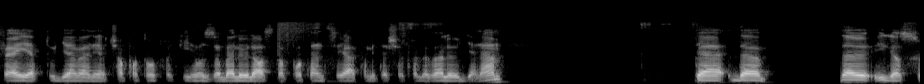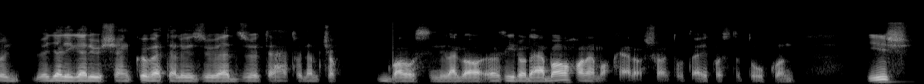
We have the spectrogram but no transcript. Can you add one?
feljebb tudja emelni a csapatot, vagy kihozza belőle azt a potenciált, amit esetleg az elődje nem. De, de, de igaz, hogy egy elég erősen követelőző edző, tehát hogy nem csak valószínűleg az irodában, hanem akár a sajtótájékoztatókon is.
